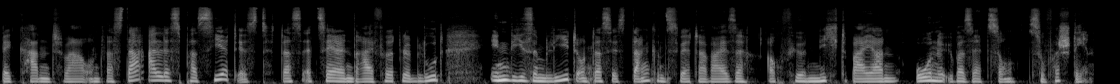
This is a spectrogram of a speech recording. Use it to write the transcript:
bekannt war. Und was da alles passiert ist, das erzählen Dreiviertel Blut in diesem Lied. Und das ist dankenswerterweise auch für Nicht-Bayern ohne Übersetzung zu verstehen.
